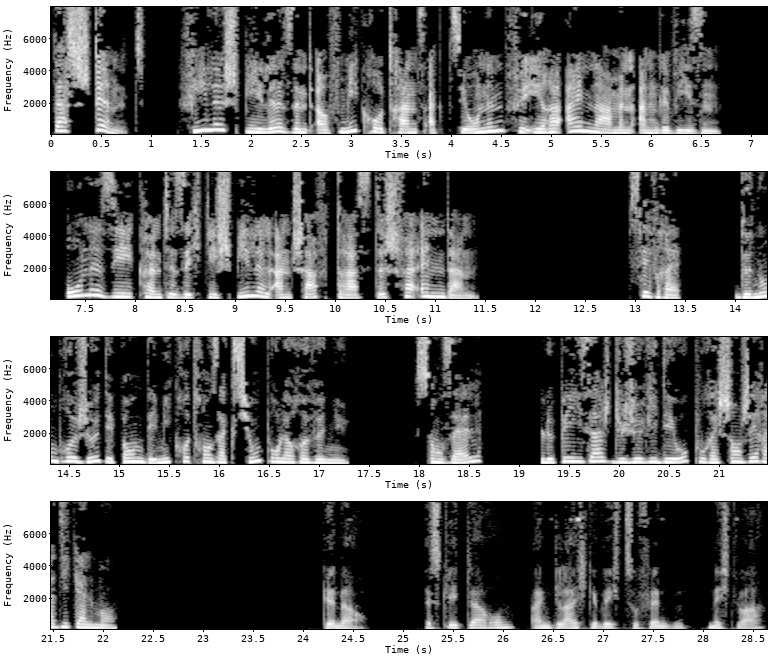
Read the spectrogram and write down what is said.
Das stimmt. Viele Spiele sind auf Mikrotransaktionen für ihre Einnahmen angewiesen. Ohne sie könnte sich die Spielelandschaft drastisch verändern. C'est vrai. De nombreux jeux dépendent des microtransactions pour leurs revenus. Sans elles, le paysage du jeu vidéo pourrait changer radicalement. Genau. Es geht darum, ein Gleichgewicht zu finden, nicht wahr?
